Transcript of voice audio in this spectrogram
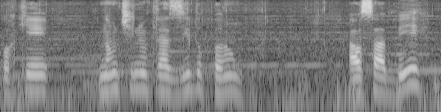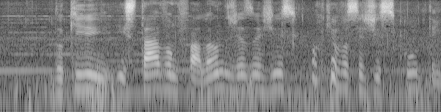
porque não tinham trazido pão. Ao saber do que estavam falando, Jesus disse: Por que vocês discutem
